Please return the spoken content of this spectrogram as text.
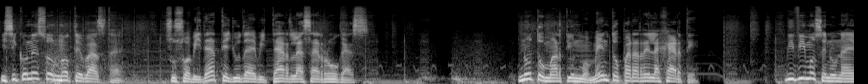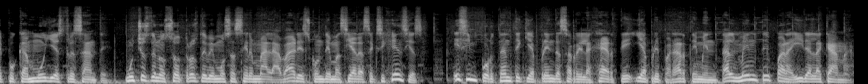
Y si con eso no te basta, su suavidad te ayuda a evitar las arrugas. No tomarte un momento para relajarte. Vivimos en una época muy estresante. Muchos de nosotros debemos hacer malabares con demasiadas exigencias. Es importante que aprendas a relajarte y a prepararte mentalmente para ir a la cama.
